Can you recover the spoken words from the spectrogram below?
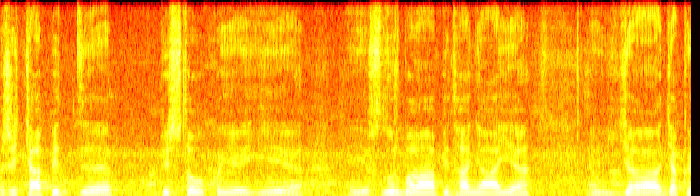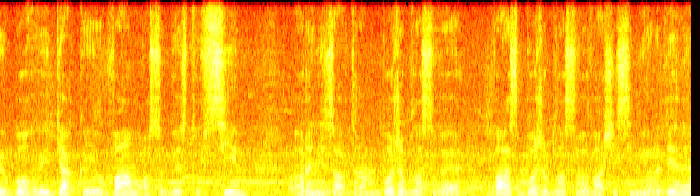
життя під, підштовхує, і, і служба підганяє. Я дякую Богові, дякую вам особисто всім організаторам. Боже благослови вас, Боже благослови ваші сім'ї, родини,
